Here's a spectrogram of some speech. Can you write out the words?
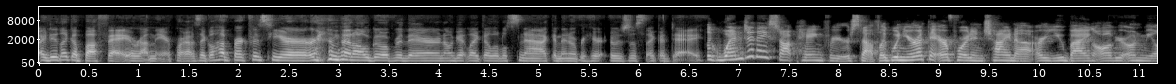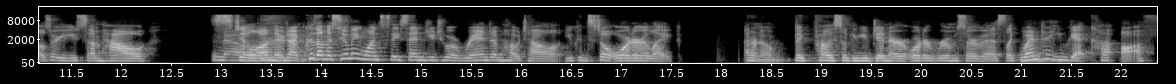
I did like a buffet around the airport. I was like, I'll have breakfast here and then I'll go over there and I'll get like a little snack. And then over here, it was just like a day. Like when do they stop paying for your stuff? Like when you're at the airport in China, are you buying all of your own meals or are you somehow still on their dime? Because I'm assuming once they send you to a random hotel, you can still order like I don't know, they probably still give you dinner, order room service. Like when did you get cut off?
